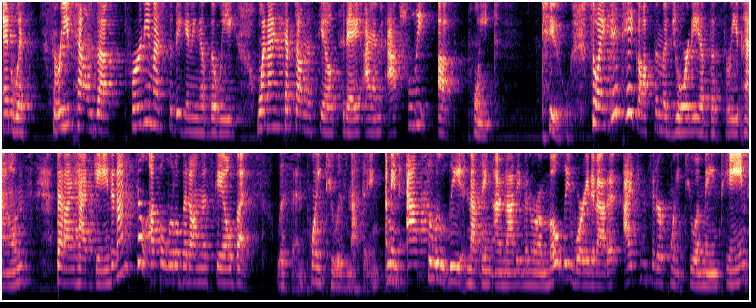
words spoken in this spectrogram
and with three pounds up pretty much the beginning of the week, when I stepped on the scale today, I am actually up point two. So I did take off the majority of the three pounds that I had gained, and I'm still up a little bit on the scale, but listen, point two is nothing. I mean, absolutely nothing. I'm not even remotely worried about it. I consider point two a maintain,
